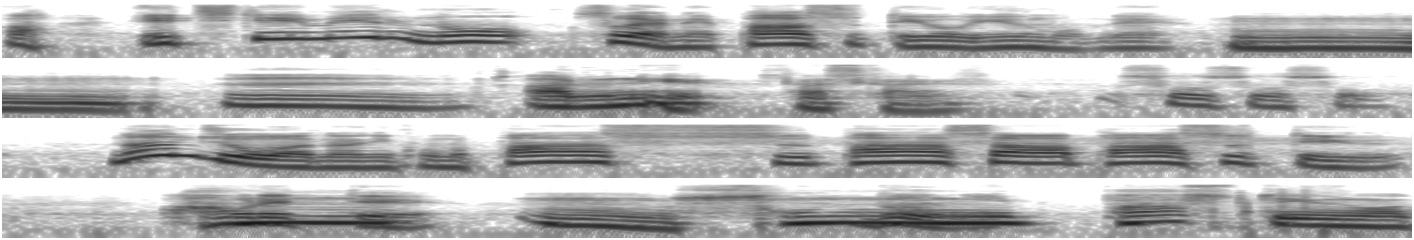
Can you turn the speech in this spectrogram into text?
あ、HTML の、そうやね、パースってよう言うもんね。うん。うん。あるね。確かに。そうそうそう。南條は何？このパース、パーサー、パースっていう、これって、うん、そんなにパースっていうのは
